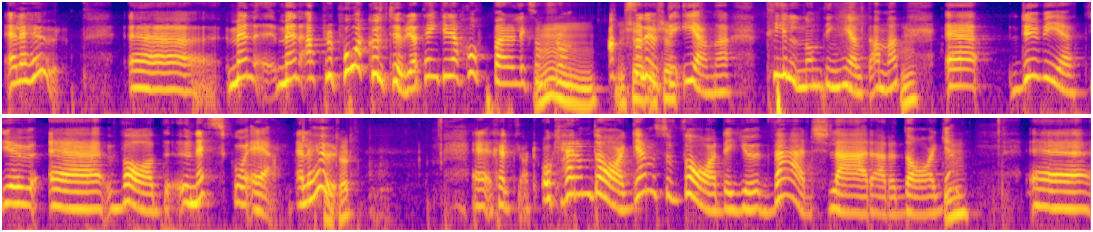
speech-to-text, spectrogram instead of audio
Eller hur? Eh, men, men apropå kultur, jag tänker jag hoppar liksom Mm, från vi kör, vi absolut kör. det ena till någonting helt annat. Mm. Eh, du vet ju eh, vad Unesco är, eller hur? Självklart. Eh, självklart. Och häromdagen så var det ju världslärardagen. Eh,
